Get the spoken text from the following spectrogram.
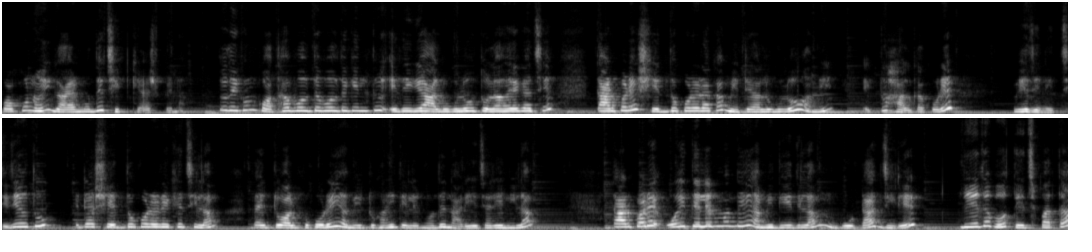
কখনোই গায়ের মধ্যে ছিটকে আসবে না। তো দেখুন, কথা বলতে বলতে কিন্তু এদিকে আলুগুলোও তোলা হয়ে গেছে। তারপরে সেদ্ধ করে রাখা মেটে আলুগুলোও আমি একটু হালকা করে ভেজে নিচ্ছি। যেহেতু এটা সেদ্ধ করে রেখেছিলাম তাই একটু অল্প করেই আমি একটুখানি তেলের মধ্যে নাড়িয়ে চাড়িয়ে নিলাম। তারপরে ওই তেলের মধ্যে আমি দিয়ে দিলাম গোটা জিরে, দিয়ে দেবো তেজপাতা,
